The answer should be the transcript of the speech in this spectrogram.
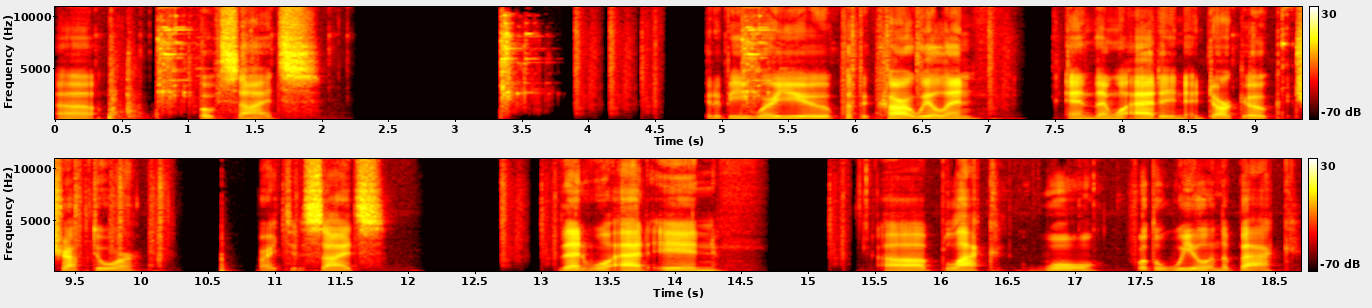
Uh, both sides. Gonna be where you put the car wheel in. And then we'll add in a dark oak trapdoor right to the sides. Then we'll add in uh, black wool for the wheel in the back.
